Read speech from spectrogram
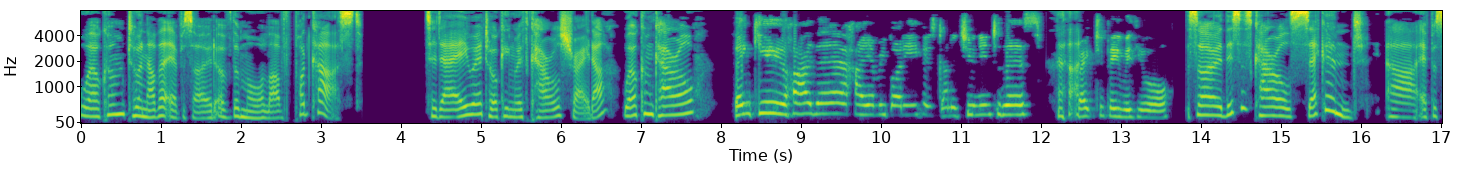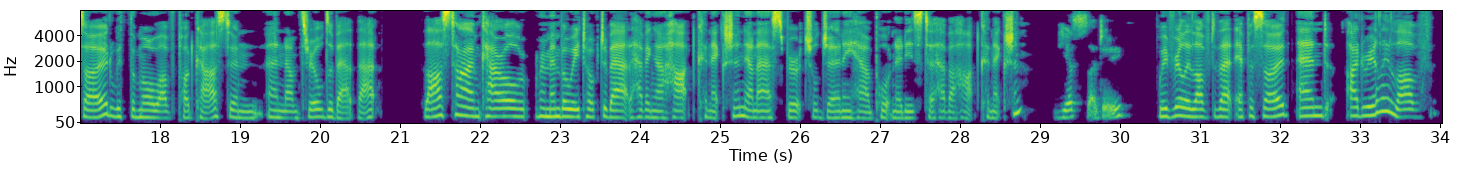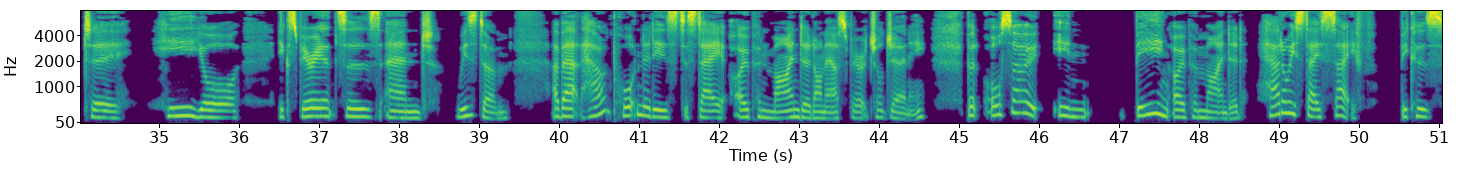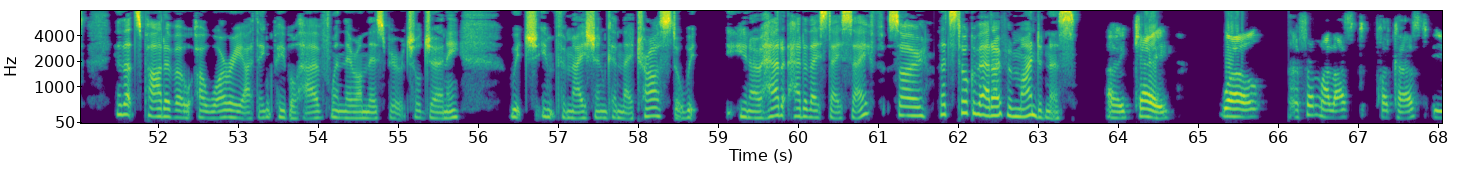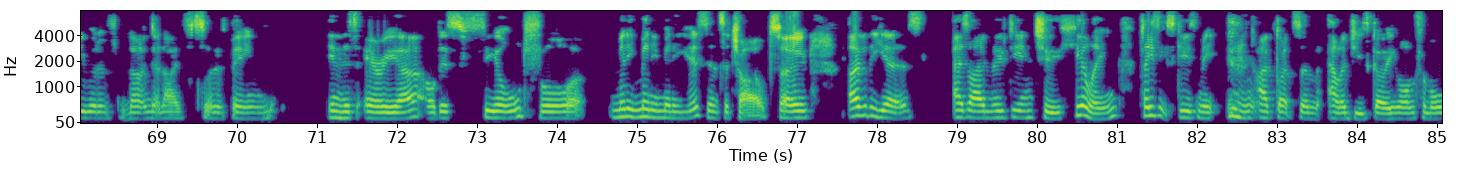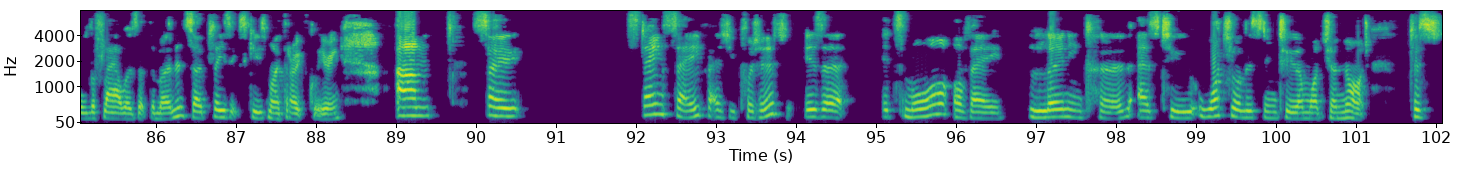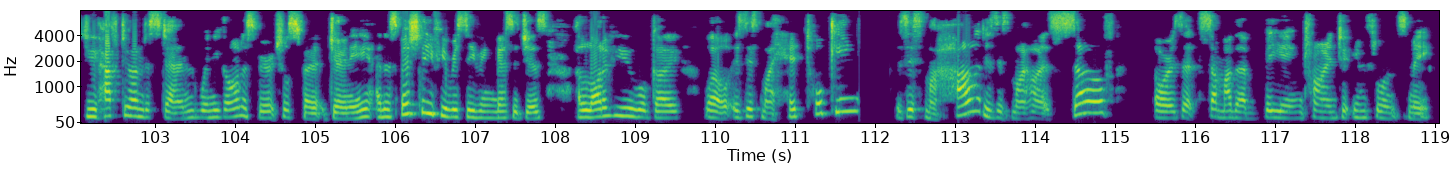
Welcome to another episode of the More Love podcast. Today we're talking with Carol Schrader. Welcome, Carol. Thank you. Hi there. Hi, everybody who's going to tune into this. Great to be with you all. So, this is Carol's second uh, episode with the More Love podcast, and, and I'm thrilled about that. Last time, Carol, remember we talked about having a heart connection on our spiritual journey, how important it is to have a heart connection. Yes, I do. We've really loved that episode, and I'd really love to hear your experiences and wisdom about how important it is to stay open minded on our spiritual journey, but also in being open minded, how do we stay safe? Because you know, that's part of a, a worry I think people have when they're on their spiritual journey. Which information can they trust, or which, you know, how do, how do they stay safe? So let's talk about open mindedness. Okay. Well, from my last podcast, you would have known that I've sort of been in this area or this field for many, many, many years since a child. So over the years, as I moved into healing, please excuse me, I've got some allergies going on from all the flowers at the moment, so please excuse my throat clearing. Um, so staying safe, as you put it, is a, it's more of a learning curve as to what you're listening to and what you're not. Because you have to understand when you go on a spiritual journey, and especially if you're receiving messages, a lot of you will go, well, is this my head talking? Is this my heart? Is this my higher self? Or is it some other being trying to influence me?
